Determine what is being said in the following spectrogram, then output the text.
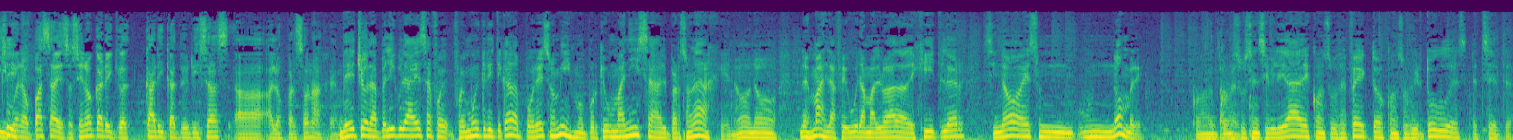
y Sí. bueno, pasa eso, si no carica- caricaturizás a, a los personajes. ¿no? De hecho, la película esa fue, fue muy criticada por eso mismo, porque humaniza al personaje, ¿no? No, no es más la figura malvada de Hitler, sino es un, un hombre con, con sus sensibilidades, con sus defectos, con sus virtudes, etcétera.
